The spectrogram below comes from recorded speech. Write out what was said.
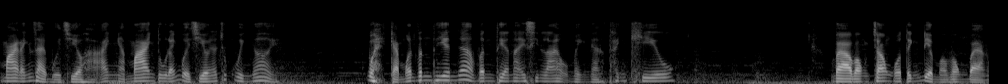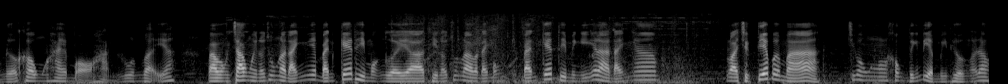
Mai đánh giải buổi chiều hả anh à mai anh tú đánh buổi chiều nhá trúc quỳnh ơi. Uầy, cảm ơn vân thiên nhá. Vân thiên hãy xin like hộ mình nè. Thank you. Vào vòng trong có tính điểm ở vòng bảng nữa không? Hay bỏ hẳn luôn vậy á? Vào vòng trong thì nói chung là đánh bán kết thì mọi người à, thì nói chung là đánh bóng bán kết thì mình nghĩ là đánh uh, loại trực tiếp thôi mà chứ không không tính điểm bình thường nữa đâu.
